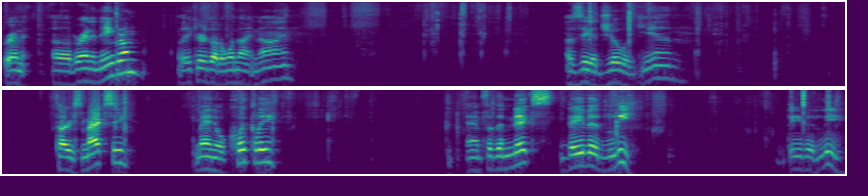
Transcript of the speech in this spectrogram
Brandon, uh, Brandon Ingram. Lakers out of 199. Isaiah Joe again. Tyrese Maxey. Manuel Quickley. And for the Knicks, David Lee. David Lee.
